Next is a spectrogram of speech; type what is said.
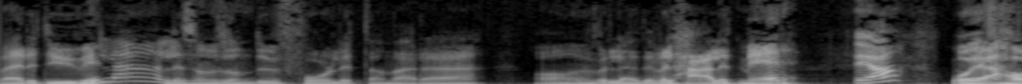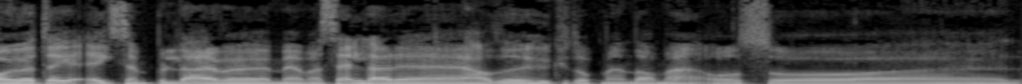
hva er det du vil, da? Liksom sånn, du får litt den derre det vil- her litt mer? Ja, Og jeg har jo et eksempel der med meg selv, der jeg hadde hooket opp med en dame, og så øh,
